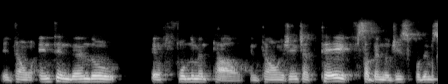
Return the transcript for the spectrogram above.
Então, entendendo é fundamental. Então, a gente até sabendo disso, podemos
